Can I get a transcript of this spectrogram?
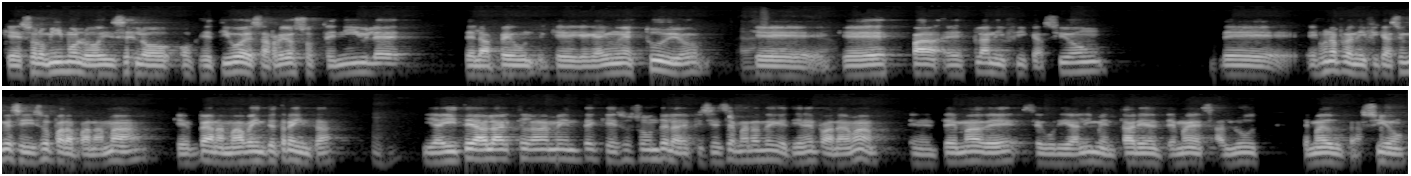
que eso lo mismo lo dice los Objetivos de Desarrollo Sostenible de la que, que hay un estudio que, que es, es, planificación de, es una planificación que se hizo para Panamá, que es Panamá 2030, y ahí te habla claramente que esos son de las deficiencias más grandes que tiene Panamá en el tema de seguridad alimentaria, en el tema de salud, tema de educación.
